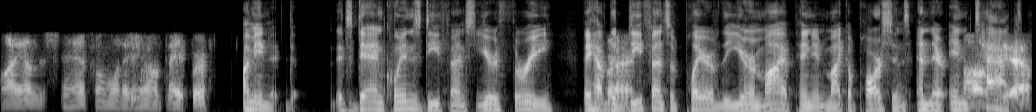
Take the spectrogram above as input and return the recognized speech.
I understand from what I hear on paper. I mean, it's Dan Quinn's defense year three. They have Right. the defensive player of the year, in my opinion, Micah Parsons, and they're Oh, intact. yeah.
